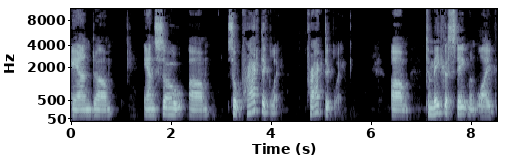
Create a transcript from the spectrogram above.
And um, and so um, so practically, practically, um, to make a statement like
